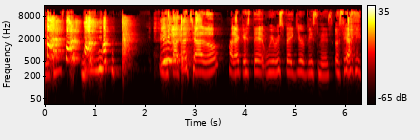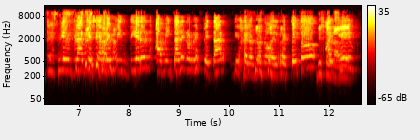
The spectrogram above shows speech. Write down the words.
your business. y está tachado para que esté We respect your business. O sea, ¿qué clase de En plan, que se arrepintieron a mitad de no respetar, dijeron, no, no, el respeto Dijeron, hay que-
